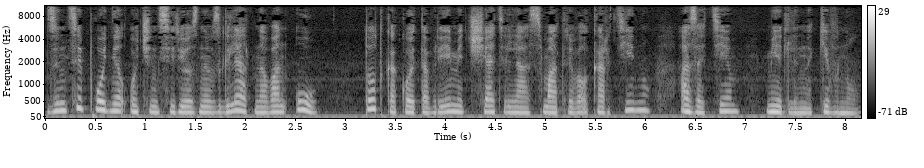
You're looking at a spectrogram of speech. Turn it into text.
Дзинцы поднял очень серьезный взгляд на Ван У. Тот какое-то время тщательно осматривал картину, а затем медленно кивнул.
